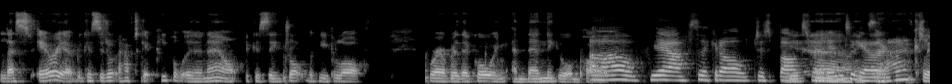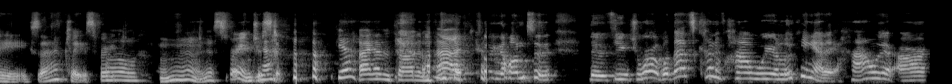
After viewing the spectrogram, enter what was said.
less area because they don't have to get people in and out because they drop the people off wherever they're going and then they go and park. Oh, yeah. So they could all just bounce yeah, right in together. Exactly, exactly. It's very oh. mm, it's very interesting. Yeah. yeah, I hadn't thought of that. Going on to the future world. But that's kind of how we're looking at it. How we are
